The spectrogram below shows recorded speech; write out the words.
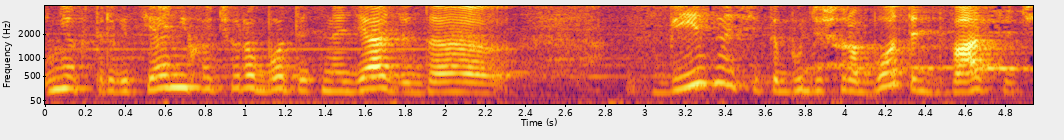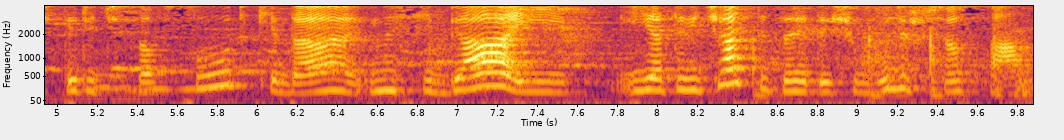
некоторые говорят, я не хочу работать на дядю, да в бизнесе ты будешь работать 24 часа в сутки, да, на себя, и, и отвечать ты за это еще будешь все сам.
